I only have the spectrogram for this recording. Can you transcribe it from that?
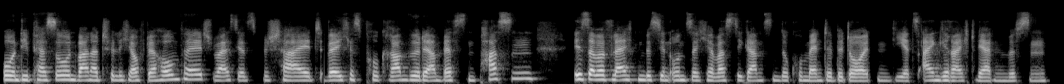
Und die Person war natürlich auf der Homepage, weiß jetzt Bescheid, welches Programm würde am besten passen, ist aber vielleicht ein bisschen unsicher, was die ganzen Dokumente bedeuten, die jetzt eingereicht werden müssen.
